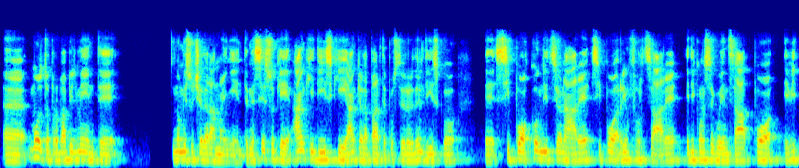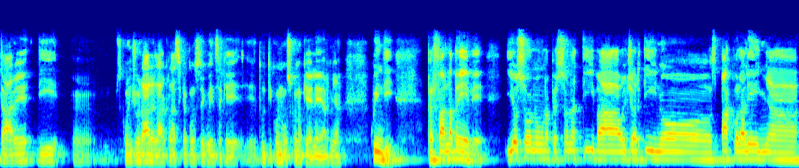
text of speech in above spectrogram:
eh, molto probabilmente non mi succederà mai niente, nel senso che anche i dischi, anche la parte posteriore del disco, eh, si può condizionare, si può rinforzare e di conseguenza può evitare di eh, scongiurare la classica conseguenza che eh, tutti conoscono, che è l'ernia. Quindi, per farla breve, io sono una persona attiva, ho il giardino, spacco la legna,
